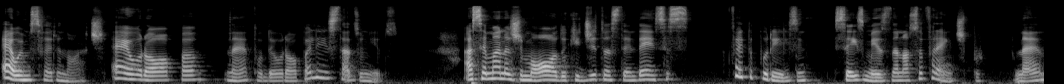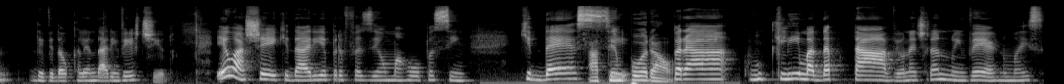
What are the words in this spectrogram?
é o hemisfério norte. É a Europa, né? Toda a Europa ali, Estados Unidos. As semanas de moda, o que ditam as tendências, feita por eles, em seis meses na nossa frente, por- né? Devido ao calendário invertido. Eu achei que daria para fazer uma roupa assim, que desse Atemporal. para com clima adaptável, né? Tirando no inverno, mas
